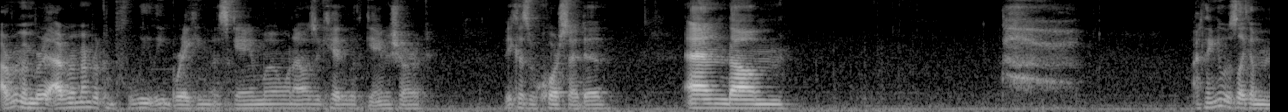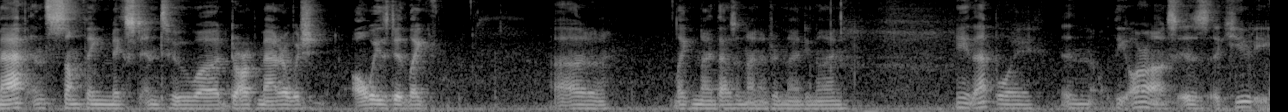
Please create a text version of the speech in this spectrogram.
I remember I remember completely breaking this game uh, when I was a kid with Game Shark because of course I did. And um I think it was like a map and something mixed into uh, dark matter which always did like uh, like 9,999. Hey, that boy in the Aurochs is a cutie.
